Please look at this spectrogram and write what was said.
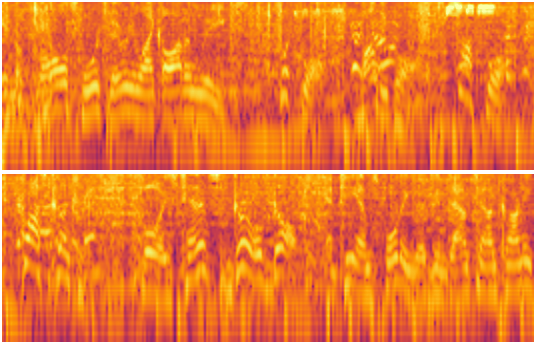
In the fall, sports vary like autumn leaves. Football, volleyball, softball, cross country, boys tennis, girls golf. And TM Sporting Goods in downtown Kearney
